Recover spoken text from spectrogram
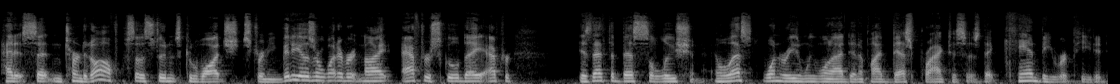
had it set and turned it off so students could watch streaming videos or whatever at night after school day after is that the best solution? And well, that's one reason we want to identify best practices that can be repeated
